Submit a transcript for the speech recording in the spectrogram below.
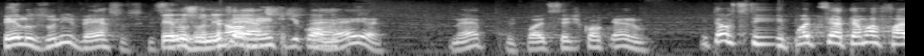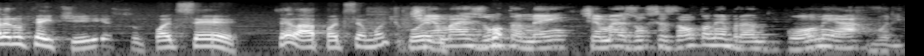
pelos universos. que Pelos universos, Realmente de é. colmeia, né? Pode ser de qualquer um. Então, sim, pode ser até uma falha no feitiço, pode ser, sei lá, pode ser um monte de coisa. Tinha mais um também, tinha mais um vocês não estão lembrando. O Homem-Árvore.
